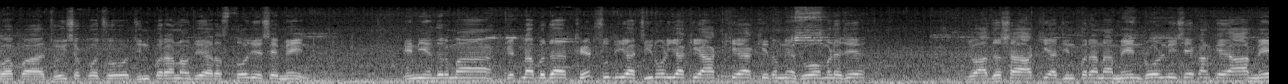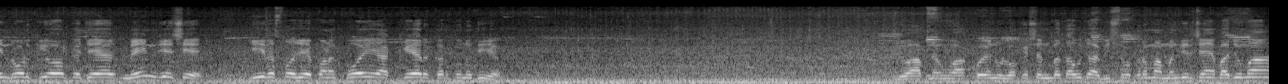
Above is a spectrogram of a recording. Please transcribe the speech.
જો આપ જોઈ શકો છો, જીનપરાનો જે રસ્તો જે છે મેઇન એની અંદરમાં કેટલા બધા ઠેઠ સુધી આ ચિરોડી આખી આખી આખી તમને જોવા મળે છે. જો આ દશા આખી આ જીનપરાના મેઇન રોડની છે, કારણ કે આ મેઇન રોડ કયો કે જે મેઇન જે છે, એ રસ્તો છે, પણ કોઈ આ કેર કરતું નથી એમ. જો આપને હું આખો એનું લોકેશન બતાવું છું, આ વિશ્વકર્મા મંદિર છે અહીંયા બાજુમાં.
